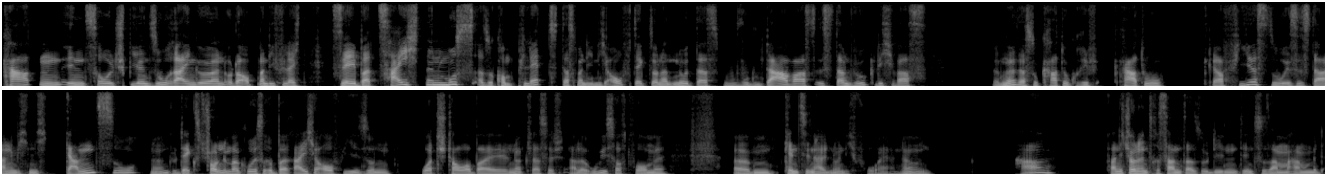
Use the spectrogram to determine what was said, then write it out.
Karten in Soul-Spielen so reingehören oder ob man die vielleicht selber zeichnen muss, also komplett, dass man die nicht aufdeckt, sondern nur das, wo du da warst, ist dann wirklich was, ne, dass du kartograf kartografierst. So ist es da nämlich nicht ganz so. Ne? Du deckst schon immer größere Bereiche auf, wie so ein Watchtower bei ne, klassisch aller Ubisoft-Formel. Ähm, kennst ihn halt nur nicht vorher. Ne? Und, ah, fand ich schon interessant, da so den, den Zusammenhang mit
